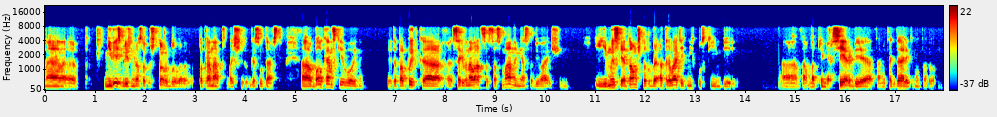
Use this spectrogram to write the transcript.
а, не весь Ближний Восток, потому что тоже было патронат больших государств. А, Балканские войны. Это попытка э, соревноваться с османами ослабевающими и мысли о том, чтобы отрывать от них куски империи. А, там, например, Сербия там, и так далее и тому подобное.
